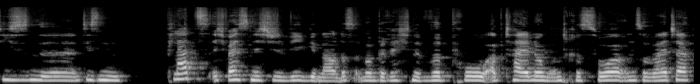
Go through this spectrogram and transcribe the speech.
diesen, äh, diesen Platz, ich weiß nicht, wie genau das immer berechnet wird pro Abteilung und Ressort und so weiter,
